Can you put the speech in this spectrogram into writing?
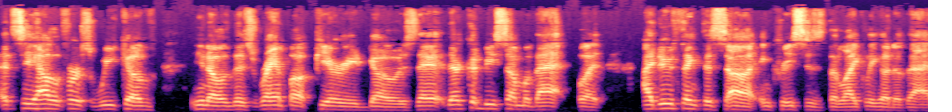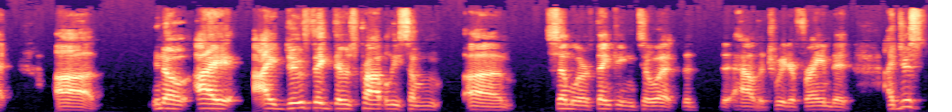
and see how the first week of you know this ramp up period goes. There there could be some of that, but I do think this uh, increases the likelihood of that. Uh, you know, I I do think there's probably some uh, similar thinking to it that, that, how the tweeter framed it. I just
